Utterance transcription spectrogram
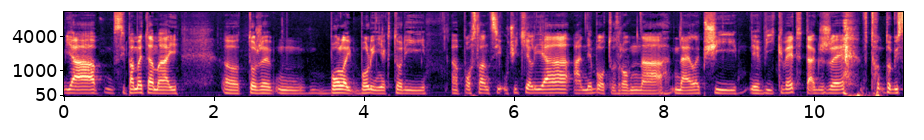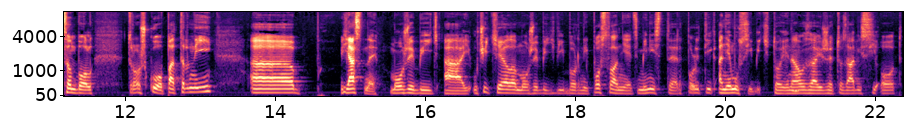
ja si pamätám aj uh, to, že boli, boli niektorí poslanci učitelia a nebol to zrovna najlepší výkvet, takže v tomto by som bol trošku opatrný. Uh, jasné, môže byť aj učiteľ, môže byť výborný poslanec, minister, politik a nemusí byť. To je naozaj, že to závisí od,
